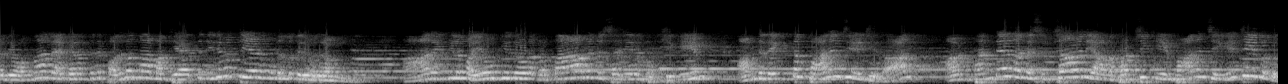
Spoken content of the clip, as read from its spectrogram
എഴുതിയ ഒന്നാം ലേഖനത്തിന് പതിനൊന്നാം അധ്യായത്തിന് ഇരുപത്തിയേഴ് മുതൽ തിരുവചനം. ആരെങ്കിലും അയോഗ്യതയോടെ കർത്താവിന്റെ ശരീരം ഭക്ഷിക്കുകയും അവന്റെ രക്തം പാനം ചെയ്യുകയും ചെയ്താൽ അവൻ തന്റെ തന്നെ ശിക്ഷാവലിയാണ് ഭക്ഷിക്കുകയും പാനം ചെയ്യുകയും ചെയ്യുന്നത്.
